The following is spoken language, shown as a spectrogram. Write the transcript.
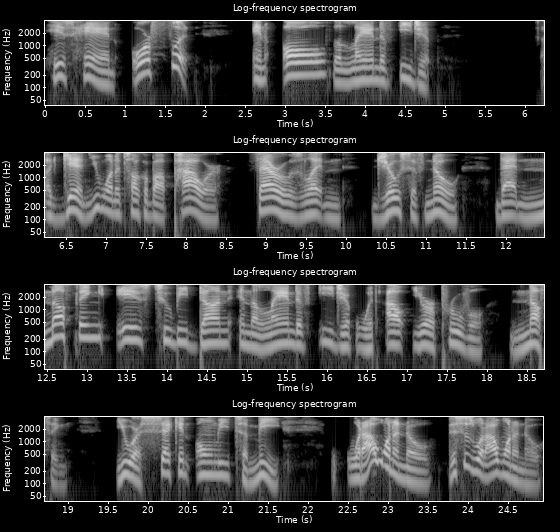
his hand or foot in all the land of Egypt. Again, you want to talk about power. Pharaoh is letting Joseph know that nothing is to be done in the land of Egypt without your approval. Nothing. You are second only to me. What I want to know, this is what I want to know.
